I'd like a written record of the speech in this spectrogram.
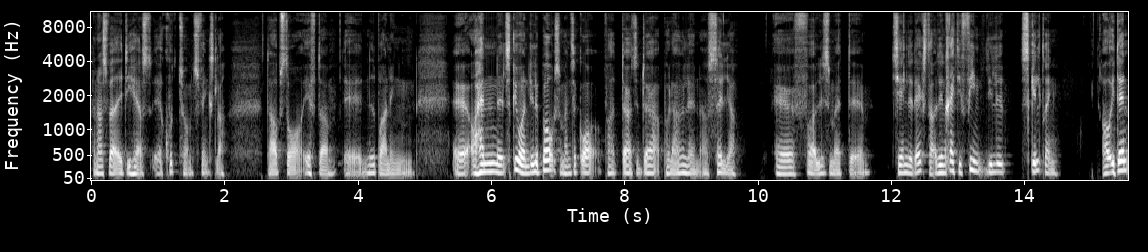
Han har også været i de her øh, krudtårnsfængsler, der opstår efter øh, nedbrændingen. Øh, og han øh, skriver en lille bog, som han så går fra dør til dør på Langeland og sælger, øh, for ligesom at øh, tjene lidt ekstra. Og det er en rigtig fin lille skildring og i den,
